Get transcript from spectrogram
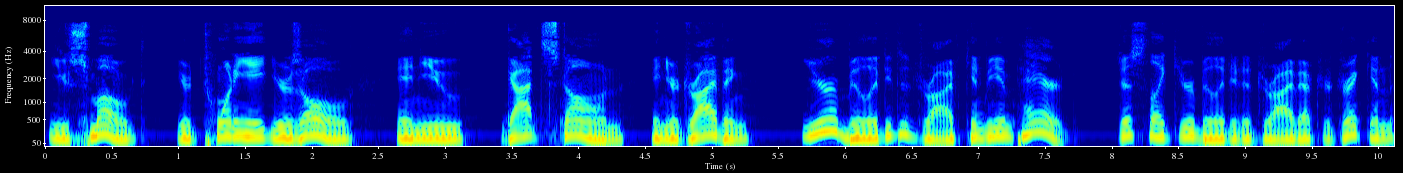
you smoked, you're 28 years old and you got stoned and you're driving, your ability to drive can be impaired. Just like your ability to drive after drinking,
